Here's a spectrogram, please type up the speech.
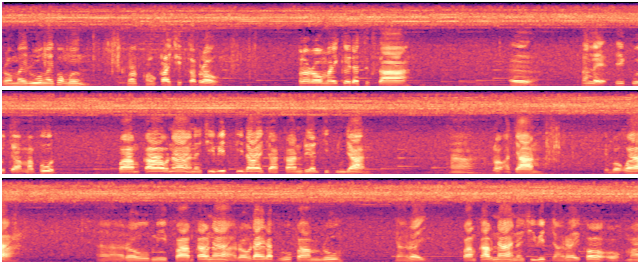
เราไม่รู้ไงพวกมึงว่าเขาใกล้ชิดกับเรา เพราะเราไม่เคยได้ศึกษา เออ นั่นแหละที่กูจะมาพูด ความก้าวหน้าในชีวิตที่ได้จากการเรียนจิตวิญญาณอ่าเพราะอาจารย์จะบอกว่าอ่าเรามีความก้าวหน้า เราได้รับรู้ความรู้อย่างไร ความก้าวหน้าในชีวิตอย่างไรก็ออกมา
